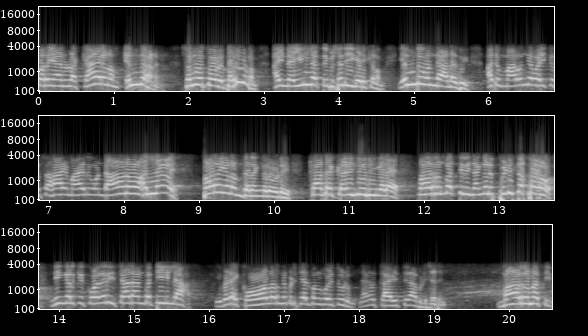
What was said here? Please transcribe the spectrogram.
പറയാനുള്ള കാരണം എന്താണ്? സമൂഹത്തോട് പറയണം. അതിന്റെ ഇല്ലത്ത് വിശദീകരിക്കണം. എന്തുകൊണ്ടാണത്? അത് മറഞ്ഞ വഴിക്ക് സഹായമായത് കൊണ്ടാണോ അല്ലേ? പറയണം ജനങ്ങളോട്. കഥ കഴിഞ്ഞു നിങ്ങളെ. മർമ്മത്തിൽ ഞങ്ങൾ പിടിച്ചപ്പോ നിങ്ങൾക്ക് കൊലരി ചാടാൻ പറ്റിയില്ല. ഇവിടെ കോളറിന് പിടിച്ച് ചിലപ്പോൾ കൊഴുത്തുവിടും ഞങ്ങൾ കഴുത്തിനാ പിടിച്ചത്. മർമ്മത്തിൽ.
